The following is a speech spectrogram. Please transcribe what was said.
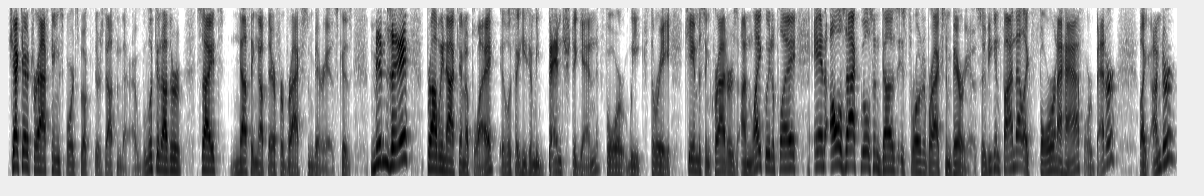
Checked out DraftKings Sportsbook. There's nothing there. I looked at other sites. Nothing up there for Braxton Berrios because Mimsy probably not going to play. It looks like he's going to be benched again for week three. Jamison Crowder is unlikely to play. And all Zach Wilson does is throw to Braxton Berrios. So if you can find that like four and a half or better, like under,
